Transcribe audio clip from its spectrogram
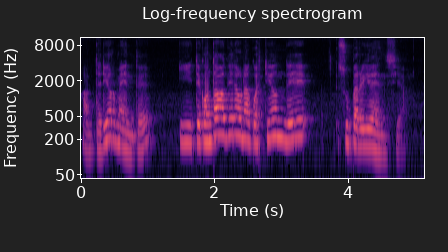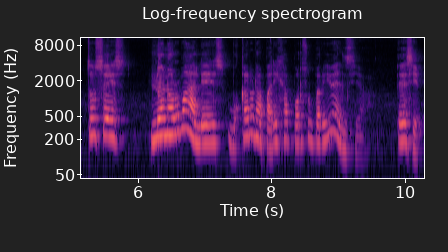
anteriormente, y te contaba que era una cuestión de supervivencia. Entonces, lo normal es buscar una pareja por supervivencia. Es decir,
